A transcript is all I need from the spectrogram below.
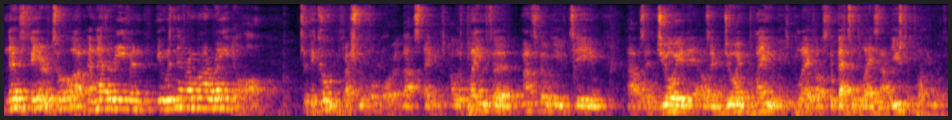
no fear at all. I, I never even, it was never on my radar to become a professional footballer at that stage. I was playing for Mansfield youth team, I was enjoying it, I was enjoying playing with these players, obviously better players than I'm used to playing with.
